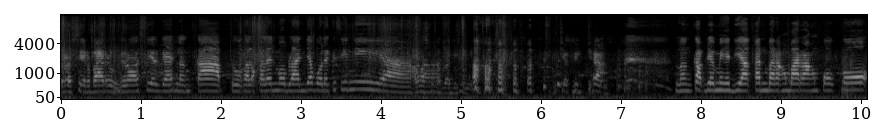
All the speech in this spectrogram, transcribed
Grosir baru. grosir guys lengkap tuh kalau kalian mau belanja boleh ke sini ya. Awas aku lagi sini. Lengkap dia menyediakan barang-barang pokok,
